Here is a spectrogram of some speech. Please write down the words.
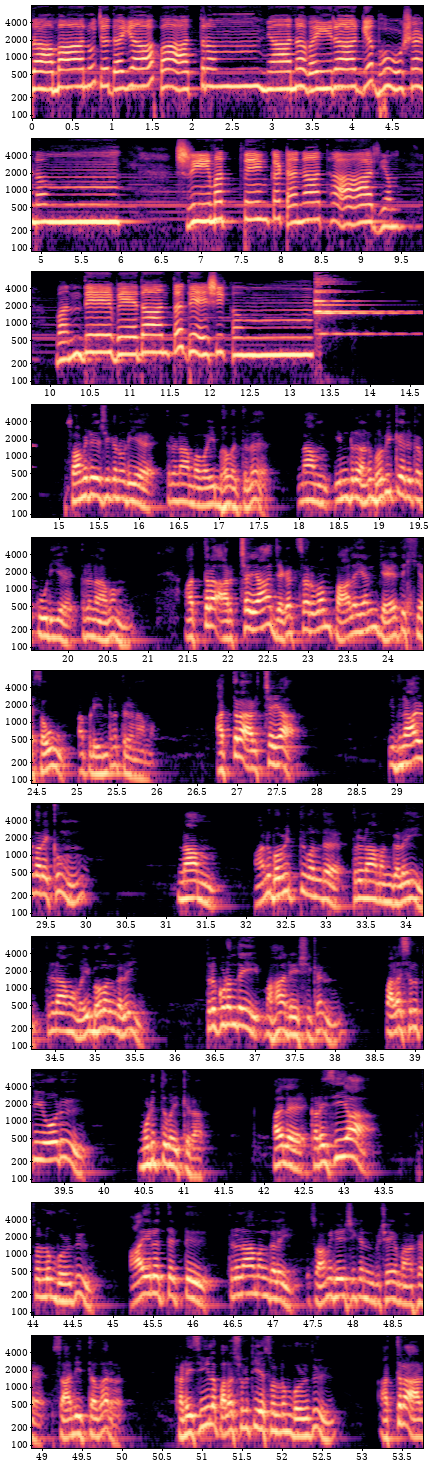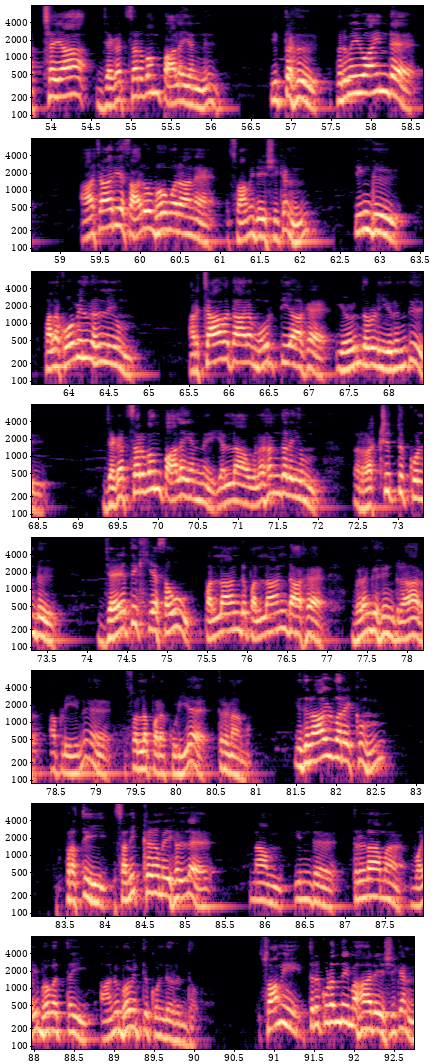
ராமானுஜதயாபாத்திரம் பாத்திரம் ஞான வைராகியபூஷணம் ஸ்ரீமத் வெங்கடநாதாரியம் வந்தே வேதாந்த தேசிகம் சுவாமி தேசிகனுடைய திருநாம வைபவத்தில் நாம் இன்று அனுபவிக்க இருக்கக்கூடிய திருநாமம் அத்திர அர்ச்சையா ஜெகத் சர்வம் பாலயன் ஜெயதிஹ்யசௌ அப்படின்ற திருநாமம். அத்திர அர்ச்சையா இது நாள் வரைக்கும் நாம் அனுபவித்து வந்த திருநாமங்களை திருநாம வைபவங்களை திருக்குடந்தை மகாதேசிகன் பல ஸ்ருதியோடு முடித்து வைக்கிறார். அதில் கடைசியாக சொல்லும் பொழுது ஆயிரத்தெட்டு திருநாமங்களை சுவாமி தேசிகன் விஷயமாக சாதித்தவர். கடைசியில் பல ஸ்ருதியை சொல்லும் பொழுது அத்திர அர்ச்சையா ஜெகத் சர்வம் பாலையன்னு இத்தகு பெருமை வாய்ந்த ஆச்சாரிய சார்வபௌமரான சுவாமி தேசிகன் இங்கு பல கோவில்களிலும் அர்ச்சாவதார மூர்த்தியாக எழுந்தருளி இருந்து ஜெகத் சர்வம் எல்லா உலகங்களையும் ரட்சித்து கொண்டு ஜெயதிஹ்யசௌ பல்லாண்டு பல்லாண்டாக விளங்குகின்றார் அப்படின்னு சொல்லப்படக்கூடிய திருநாமம். இது நாள் வரைக்கும் பிரதி சனிக்கிழமைகளில் நாம் இந்த திருநாம வைபவத்தை அனுபவித்து கொண்டிருந்தோம். சுவாமி திருக்குடந்தை மகாதேஷிகன்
